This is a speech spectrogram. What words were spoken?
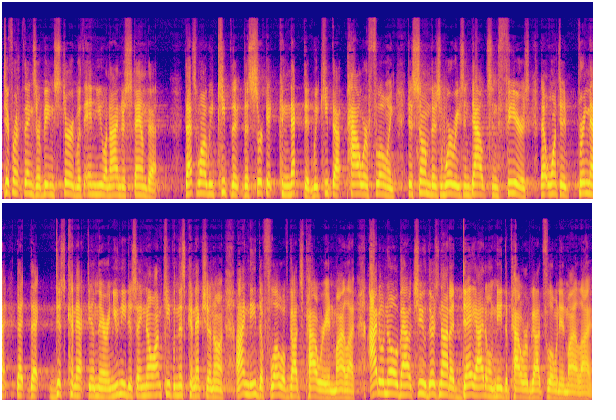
Different things are being stirred within you, and I understand that. That's why we keep the, the circuit connected. We keep that power flowing. To some, there's worries and doubts and fears that want to bring that, that, that disconnect in there. And you need to say, No, I'm keeping this connection on. I need the flow of God's power in my life. I don't know about you. There's not a day I don't need the power of God flowing in my life.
